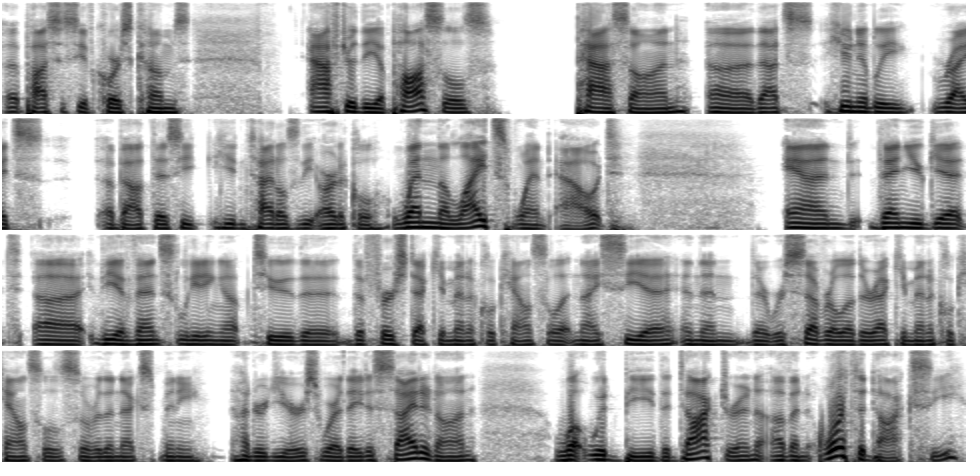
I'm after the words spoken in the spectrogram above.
apostasy, of course, comes after the apostles pass on. Uh, that's Hugh Nibley writes about this. He he entitles the article "When the Lights Went Out," and then you get uh, the events leading up to the the first ecumenical council at Nicaea, and then there were several other ecumenical councils over the next many hundred years where they decided on what would be the doctrine of an orthodoxy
